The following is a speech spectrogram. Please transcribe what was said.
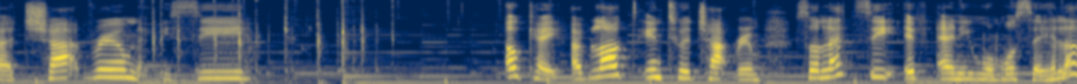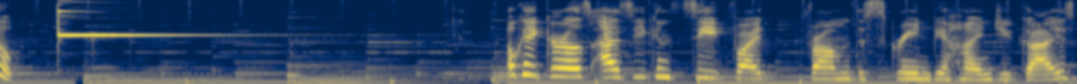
a chat room. Let me see. Okay, I've logged into a chat room, so let's see if anyone will say hello. Okay, girls, as you can see right from the screen behind you guys,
